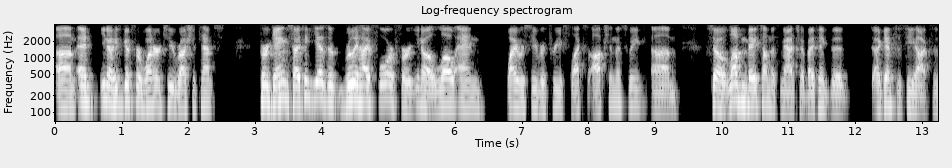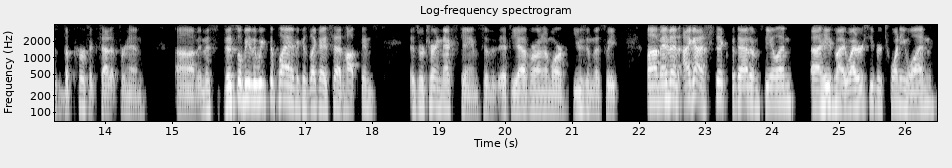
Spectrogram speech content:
Um, and you know, he's good for one or two rush attempts per game. So I think he has a really high floor for, you know, a low end wide receiver three flex option this week. Um, so love him based on this matchup. I think the against the Seahawks this is the perfect setup for him. Um, and this this will be the week to play him because, like I said, Hopkins is returning next game. So if you have Rondale Moore, use him this week. Um, and then I gotta stick with Adam Thielen. Uh, he's my wide receiver 21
